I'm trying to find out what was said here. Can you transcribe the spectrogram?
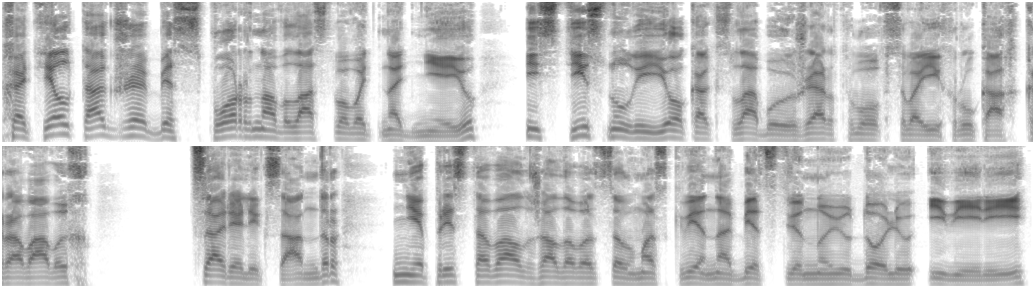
хотел также бесспорно властвовать над нею и стиснул ее, как слабую жертву, в своих руках кровавых. Царь Александр не приставал жаловаться в Москве на бедственную долю Иверии.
